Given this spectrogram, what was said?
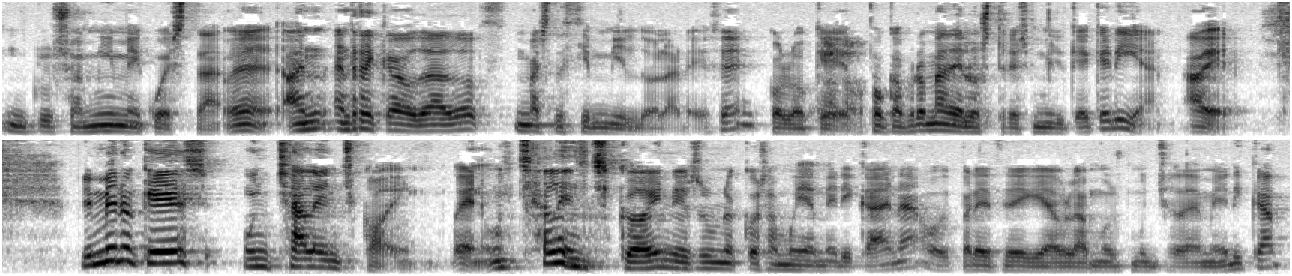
incluso a mí me cuesta. Eh, han, recaudado más de 100.000 dólares, ¿eh? con lo que poca broma de los 3.000 que querían. A ver, primero, ¿qué es un challenge coin? Bueno, un challenge coin es una cosa muy americana, hoy parece que hablamos mucho de América.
